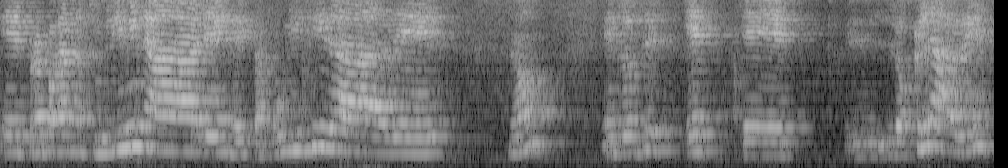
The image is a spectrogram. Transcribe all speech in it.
eh, propagandas subliminales, de estas publicidades, ¿no? Entonces es eh, lo clave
